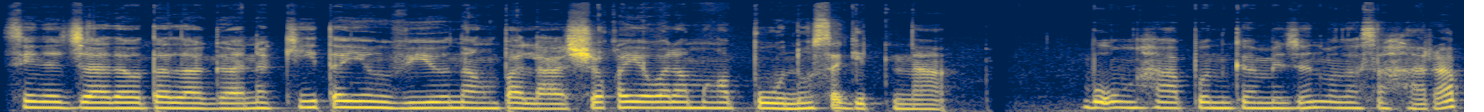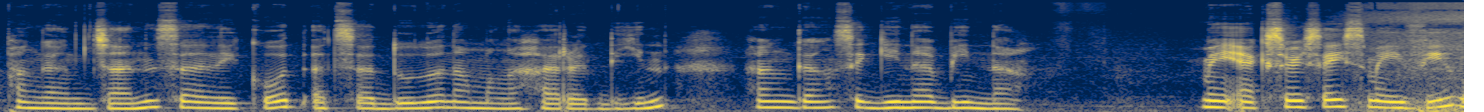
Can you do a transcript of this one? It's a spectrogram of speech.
Sinadya daw talaga, nakita yung view ng palasyo kaya walang mga puno sa gitna. Buong hapon kami dyan mula sa harap hanggang dyan sa likod at sa dulo ng mga haradin hanggang sa ginabi na. May exercise, may view.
